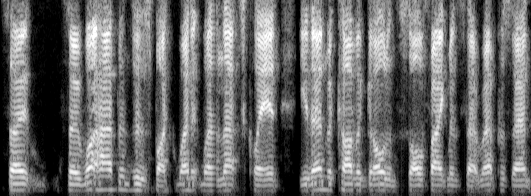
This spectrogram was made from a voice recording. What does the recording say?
So, so what happens is like when it, when that's cleared, you then recover golden soul fragments that represent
